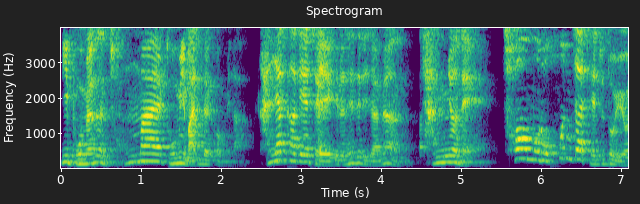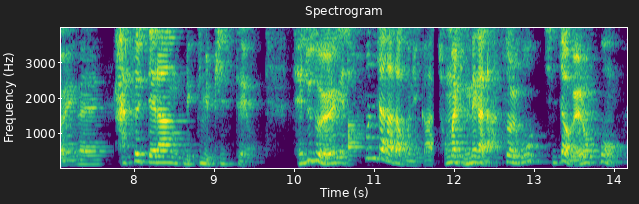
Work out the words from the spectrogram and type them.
이 보면은 정말 도움이 많이 될 겁니다. 간략하게 제가 얘기를 해드리자면 작년에 처음으로 혼자 제주도 여행을 갔을 때랑 느낌이 비슷해요. 제주도 여행에 혼자 가다 보니까 정말 동네가 낯설고 진짜 외롭고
